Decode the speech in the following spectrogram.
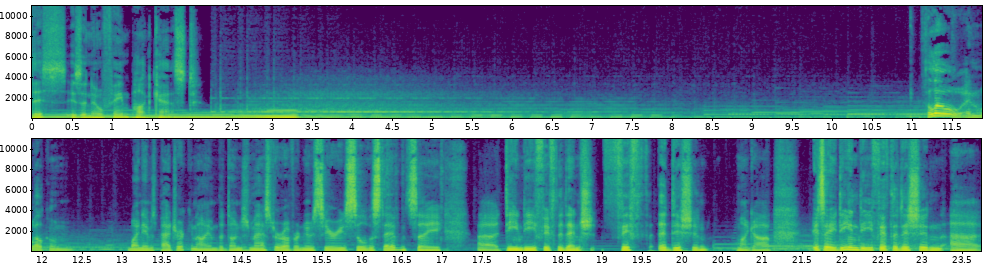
This is a No Fame podcast. Hello and welcome. My name is Patrick, and I am the dungeon master of our new series, Silvistead. It's a uh, D&D fifth edition. Fifth edition. My God, it's a D&D fifth edition. Uh,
